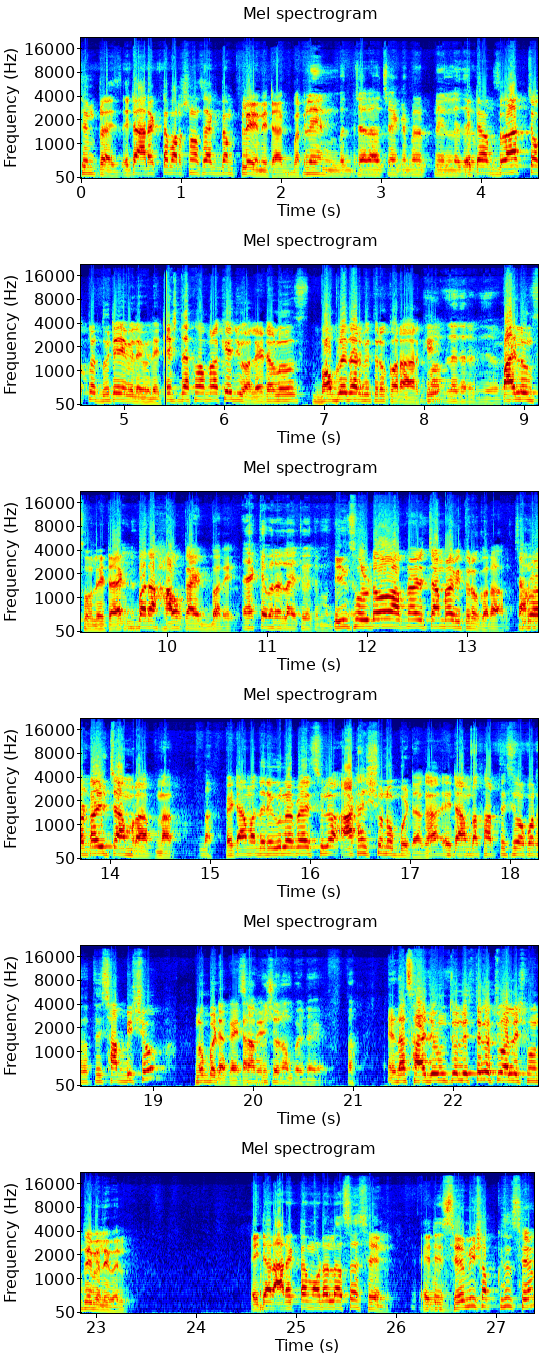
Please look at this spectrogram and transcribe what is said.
সেম প্রাইস এটা আরেকটা ভার্সন আছে একদম প্লেন এটা একবার। প্লেন যারা হচ্ছে একেবারে প্লেন লেদার এটা ব্ল্যাক চকলেট দুইটাই অ্যাভেলেবেল টেস্ট দেখো আমরা ক্যাজুয়াল এটা হলো বব লেদার ভিতরে করা আর কি। বব লেদারের ভিতরে পাইলন সোল এটা একবারে হালকা একবারে। একেবারে লাইট ওয়েটের মধ্যে। ইনসোলটাও আপনার চামড়ার ভিতরে করা। পুরোটাই চামড়া আপনার। এটা আমাদের রেগুলার প্রাইস ছিল আঠাইশশো নব্বই টাকা। এটা আমরা ছাড়তেছি অফার ছাড়তেছি ছাব্বিশশো নব্বই টাকা এটা ছাব্বিশশো নব্বই টাকা এটা সাইজ উনচল্লিশ থেকে চুয়াল্লিশ পর্যন্ত অ্যাভেলেবেল এটার আরেকটা মডেল আছে সেম এটা সেমই সবকিছু সেম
